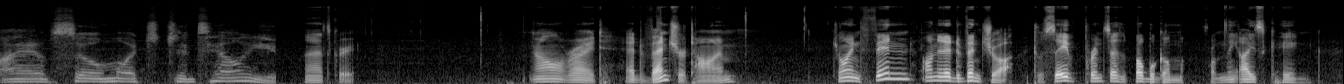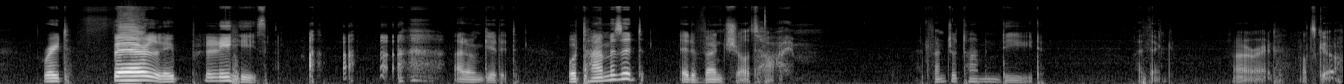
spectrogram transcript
I have so much to tell you. That's great. Alright, adventure time. Join Finn on an adventure to save Princess Bubblegum from the Ice King. Rate fairly, please. I don't get it. What time is it? Adventure time. Adventure time indeed. I think. Alright, let's go.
